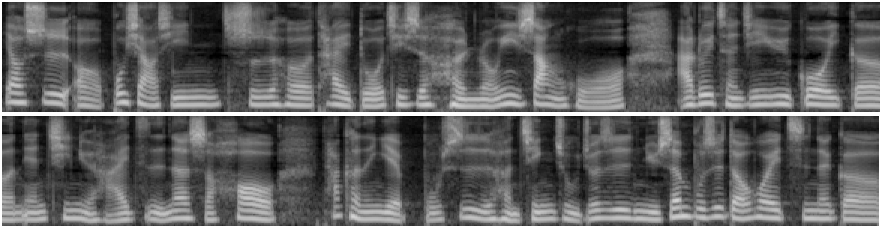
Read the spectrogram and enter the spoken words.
要是呃不小心吃喝太多，其实很容易上火。阿瑞曾经遇过一个年轻女孩子，那时候她可能也不是很清楚，就是女生不是都会吃那个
